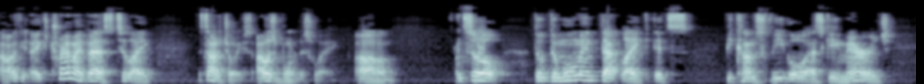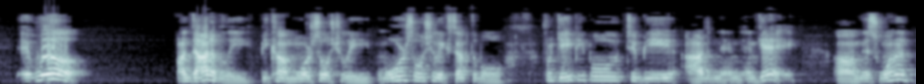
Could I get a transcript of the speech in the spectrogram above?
I, I try my best to like. It's not a choice. I was born this way. Um, and so the the moment that like it's becomes legal as gay marriage, it will undoubtedly become more socially more socially acceptable for gay people to be out and, and, and gay. Um, it's one of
